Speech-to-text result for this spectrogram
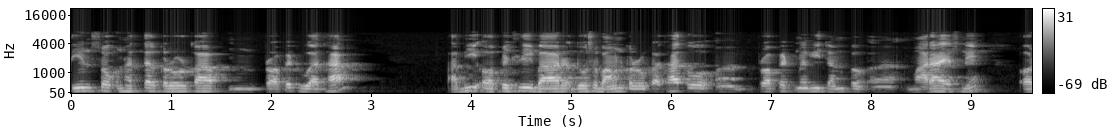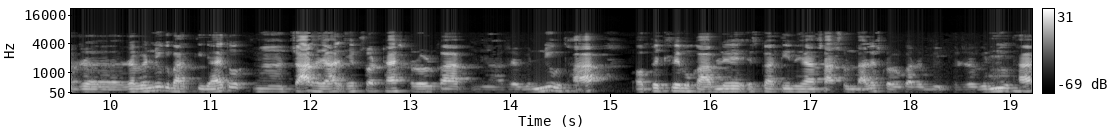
तीन सौ उनहत्तर करोड़ का प्रॉफिट हुआ था। अभी और पिछली बार दो सौ बावन करोड़ का था तो प्रॉफिट में भी जंप मारा है इसने। और रेवेन्यू की बात की जाए तो चार हज़ार एक सौ अट्ठाईस करोड़ का रेवेन्यू था और पिछले मुकाबले इसका तीन हज़ार सात सौ उनतालीस करोड़ का रेवेन्यू था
